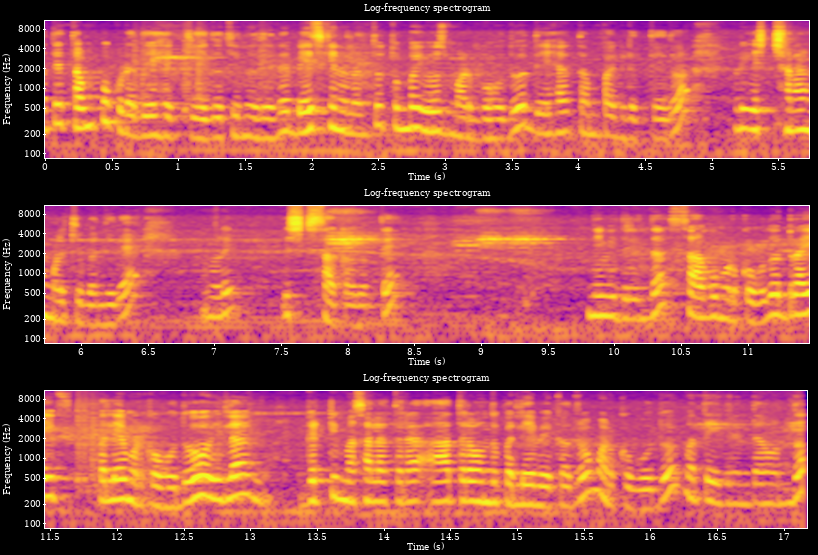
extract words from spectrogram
ಮತ್ತು ತಂಪು ಕೂಡ ದೇಹಕ್ಕೆ ಇದು ತಿನ್ನೋದ್ರಿಂದ ಬೇಸಿಗೆನಲ್ಲಂತೂ ತುಂಬ ಯೂಸ್ ಮಾಡಬಹುದು. ದೇಹ ತಂಪಾಗಿಡುತ್ತೆ ಇದು. ನೋಡಿ, ಎಷ್ಟು ಚೆನ್ನಾಗಿ ಮೊಳಕೆ ಬಂದಿದೆ. ನೋಡಿ, ಇಷ್ಟು ಸಾಕಾಗುತ್ತೆ. ನೀವು ಇದರಿಂದ ಸಾಗು ಮಾಡ್ಕೋಬೋದು, ಡ್ರೈ ಪಲ್ಯ ಮಾಡ್ಕೋಬೋದು, ಇಲ್ಲ ಗಟ್ಟಿ ಮಸಾಲ ಥರ, ಆ ಥರ ಒಂದು ಪಲ್ಯ ಬೇಕಾದರೂ ಮಾಡ್ಕೋಬೋದು. ಮತ್ತು ಇದರಿಂದ ಒಂದು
